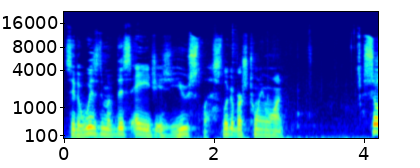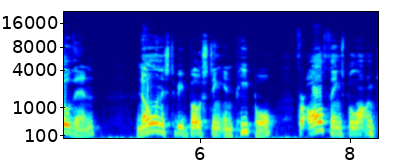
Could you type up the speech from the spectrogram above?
See, the wisdom of this age is useless. Look at verse 21. So then, no one is to be boasting in people, for all things belong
